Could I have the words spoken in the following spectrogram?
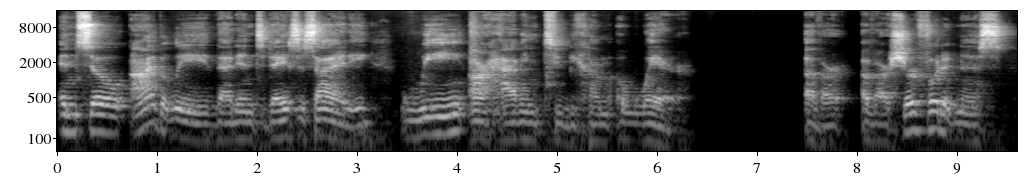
And so I believe that in today's society, we are having to become aware of our of our sure-footedness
